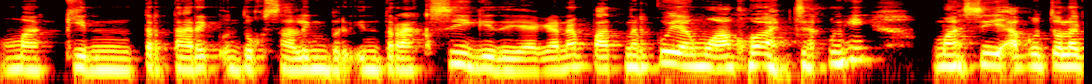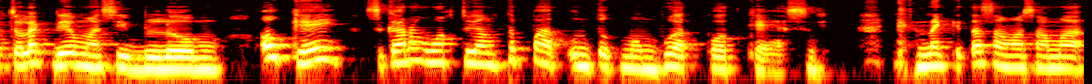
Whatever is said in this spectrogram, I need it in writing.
makin tertarik untuk saling berinteraksi gitu ya, karena partnerku yang mau aku ajak nih masih aku colek-colek dia masih belum, "Oke, sekarang waktu yang tepat untuk membuat podcast." Karena kita sama-sama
